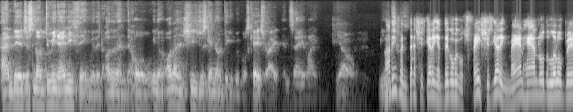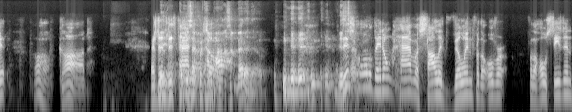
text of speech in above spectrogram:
And they're just not doing anything with it other than the whole, you know, other than she's just getting on Diggy Wiggle's case, right? And saying, like, yo. Not even that. She's getting in Diggle Wiggle's face. She's getting manhandled a little bit. Oh God! And then this past least her- her episode, powers are better though. this whole they don't have a solid villain for the over for the whole season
